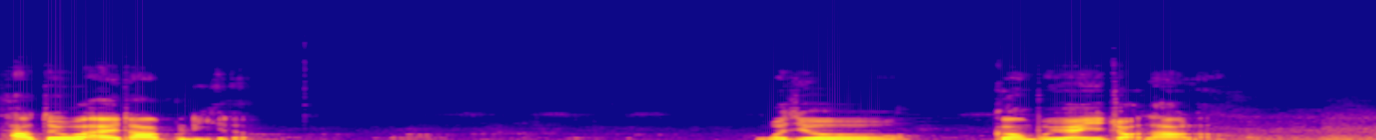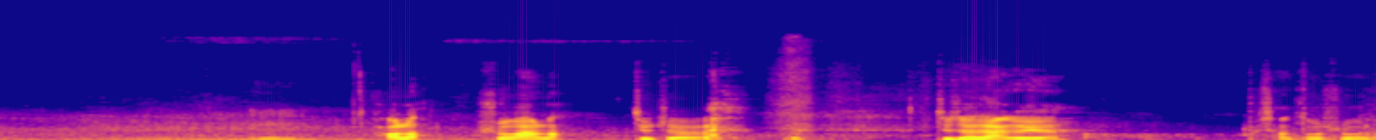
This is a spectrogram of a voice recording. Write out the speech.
她对我爱答不理的，我就更不愿意找她了。嗯，好了。说完了，就这，就这两个人，不想多说了。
